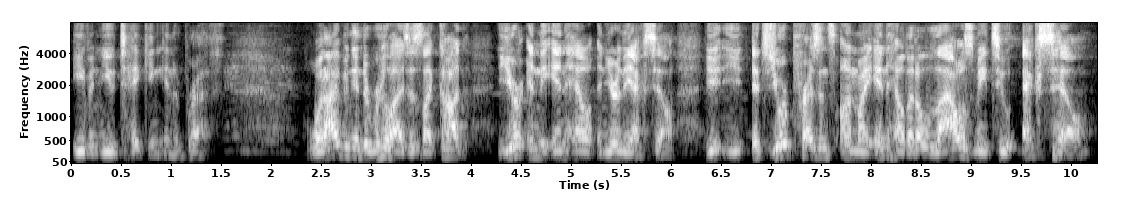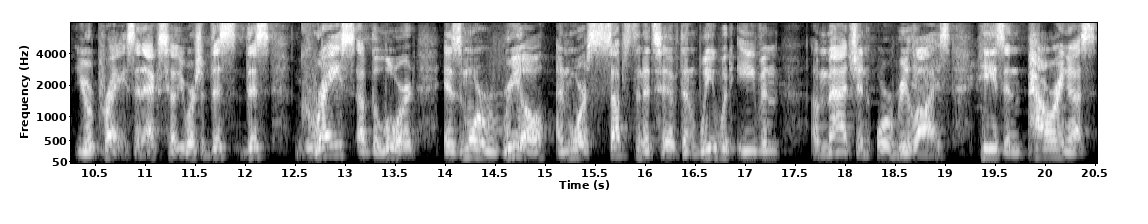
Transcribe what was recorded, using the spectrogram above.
even you taking in a breath. What I begin to realize is like, God, you're in the inhale and you're in the exhale. You, you, it's your presence on my inhale that allows me to exhale your praise and exhale your worship. This, this grace of the Lord is more real and more substantive than we would even imagine or realize. He's empowering us,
